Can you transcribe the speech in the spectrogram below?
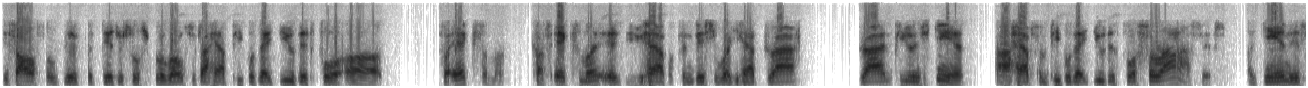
it's also good for digital sclerosis. I have people that use it for, uh, for eczema because eczema, is, uh, you have a condition where you have dry, dry and peeling skin. I have some people that use it for psoriasis. Again, it's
